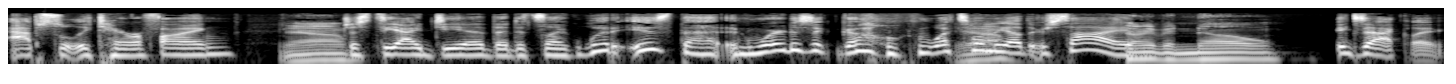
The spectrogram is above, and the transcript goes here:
absolutely terrifying. Yeah. Just the idea that it's like, what is that and where does it go? And what's on the other side? Don't even know. Exactly.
